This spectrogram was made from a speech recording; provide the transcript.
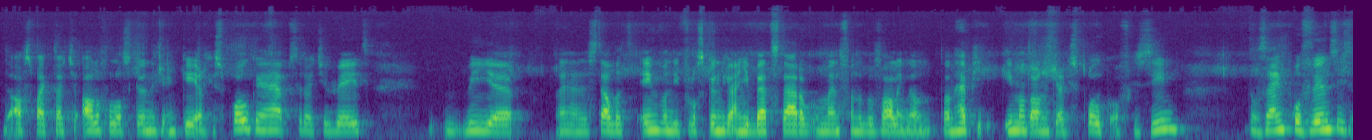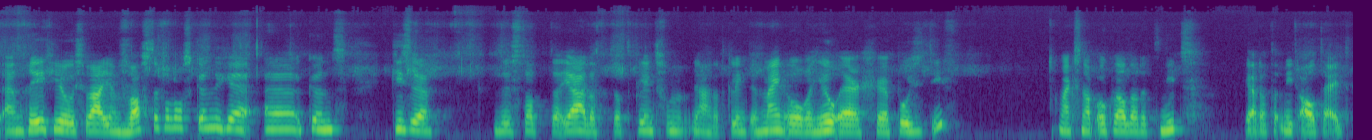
de afspraak dat je alle verloskundigen een keer gesproken hebt, zodat je weet wie je. Uh, stel dat een van die verloskundigen aan je bed staat op het moment van de bevalling, dan, dan heb je iemand al een keer gesproken of gezien. Er zijn provincies en regio's waar je een vaste verloskundige uh, kunt kiezen. Dus dat, ja, dat, dat, klinkt van, ja, dat klinkt in mijn oren heel erg positief. Maar ik snap ook wel dat het niet, ja, dat het niet altijd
